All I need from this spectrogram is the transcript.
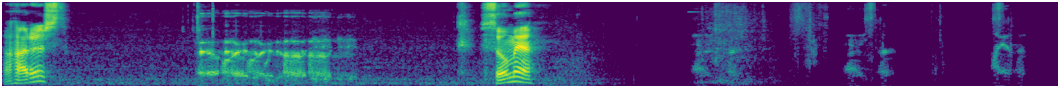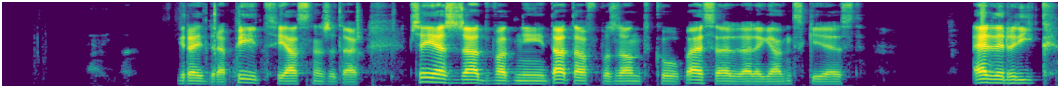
A areszt? W sumie? Great Rapid, jasne, że tak. Przyjeżdża, dwa dni, data w porządku, PSL elegancki jest. Elrik.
